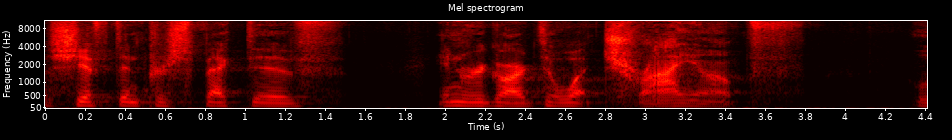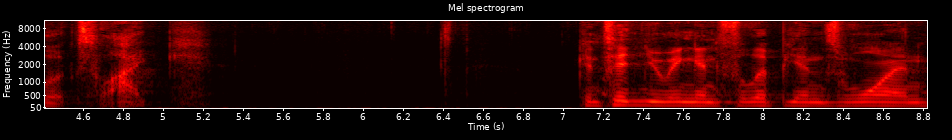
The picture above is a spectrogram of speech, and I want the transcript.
a shift in perspective in regard to what triumph looks like. Continuing in Philippians 1,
